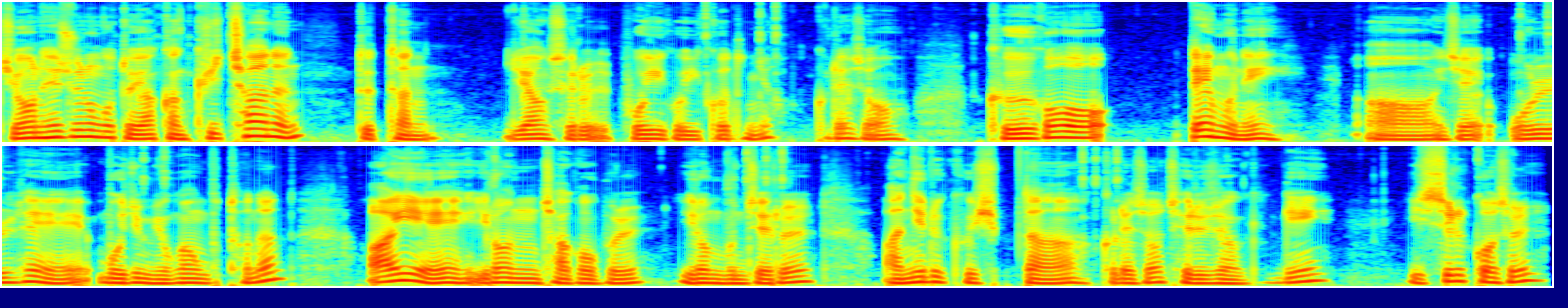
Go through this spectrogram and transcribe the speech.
지원해 주는 것도 약간 귀찮은 듯한 뉘앙스를 보이고 있거든요. 그래서 그거 때문에 어 이제 올해 모집 요강부터는 아예 이런 작업을 이런 문제를 안 일으키고 싶다. 그래서 재료 자격이 있을 것을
